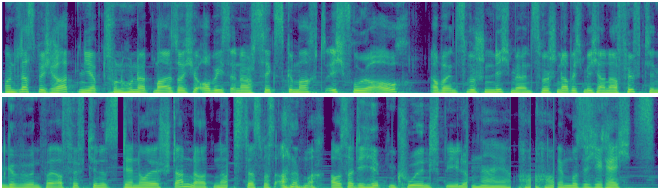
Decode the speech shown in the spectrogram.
Und lasst mich raten, ihr habt schon 100 Mal solche Obbys in R6 gemacht. Ich früher auch. Aber inzwischen nicht mehr. Inzwischen habe ich mich an A15 gewöhnt, weil A15 ist der neue Standard, ne? Ist das, was alle machen. Außer die hippen, coolen Spiele. Naja. Hier muss ich rechts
